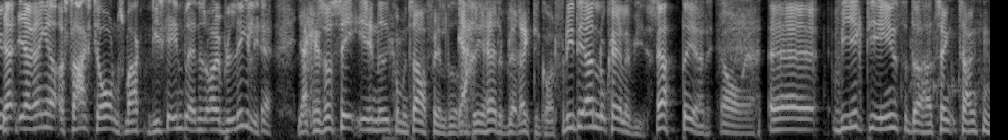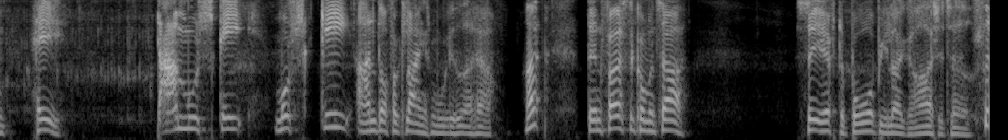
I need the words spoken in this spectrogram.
jeg, jeg ringer og straks til ordensmagten. De skal indblandes øjeblikkeligt. Ja, jeg kan så se øh, nede i kommentarfeltet, ja. Og det her det bliver rigtig godt, fordi det er en lokalavis. Ja. Det er det. Jo, ja. Uh, vi er ikke de eneste, der har tænkt tanken, hey, der er måske, måske andre forklaringsmuligheder her. Nej. Den første kommentar. Se efter borebiler i garagetaget.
